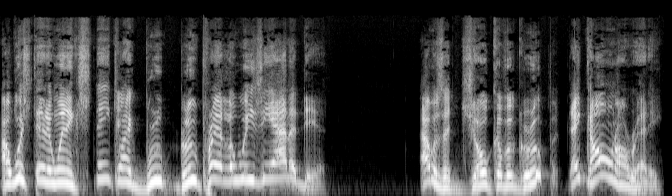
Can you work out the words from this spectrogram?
I wish they'd have went extinct like Blueprint Louisiana did. That was a joke of a group. They gone already.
